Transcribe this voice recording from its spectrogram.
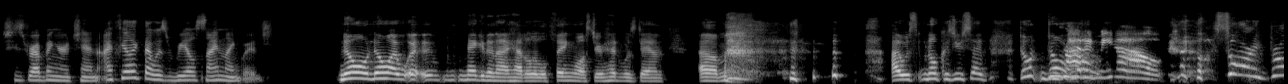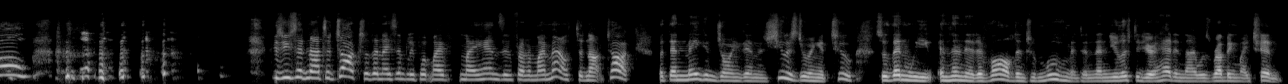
She's rubbing her chin. I feel like that was real sign language. No, no, I uh, Megan and I had a little thing whilst your head was down. Um I was no, because you said don't don't ratted me out. Sorry, bro. Because you said not to talk, so then I simply put my my hands in front of my mouth to not talk. But then Megan joined in, and she was doing it too. So then we, and then it evolved into movement, and then you lifted your head, and I was rubbing my chin.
